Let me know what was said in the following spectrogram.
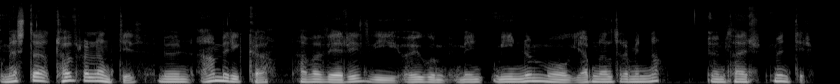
Mesta töfralandið mun Ameríka hafa verið í augum mínum og jafnaldra minna um þær myndir.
